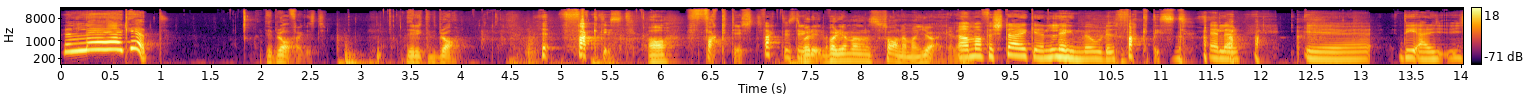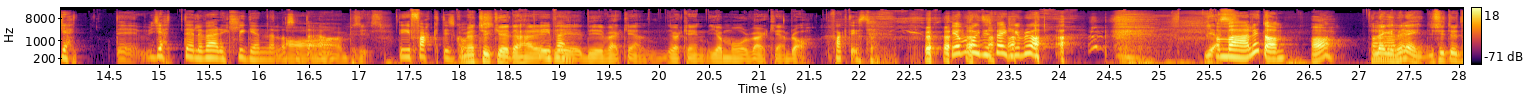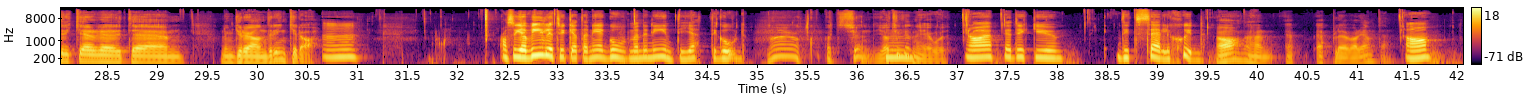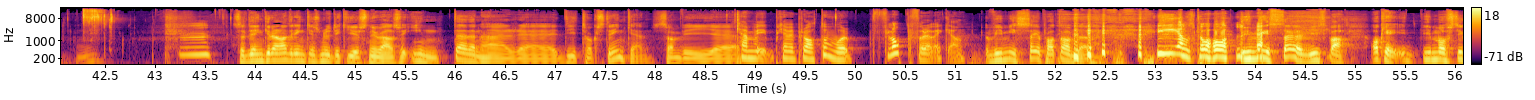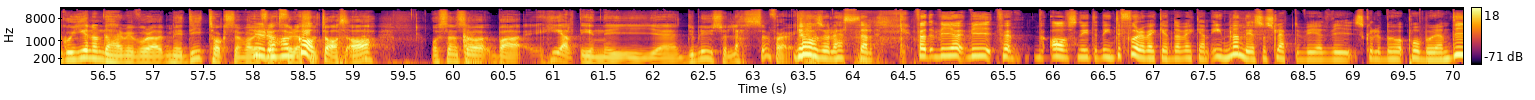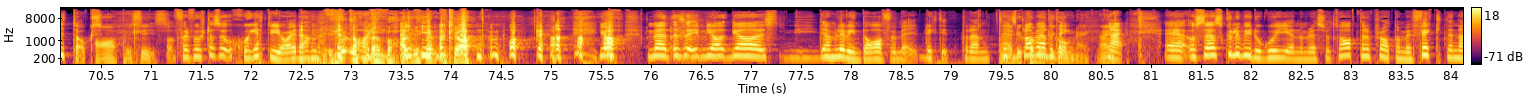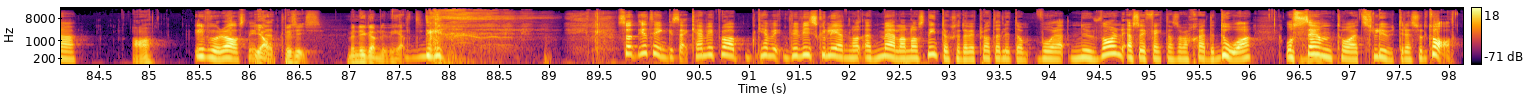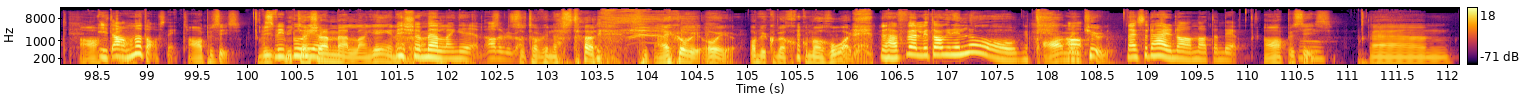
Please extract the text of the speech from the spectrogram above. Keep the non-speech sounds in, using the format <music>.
Hur är läget? Det är bra faktiskt. Det är riktigt bra. Faktiskt. Ja, faktiskt. Faktiskt Var det, riktigt. var det man sa när man ljög eller? Ja, man förstärker en lögn med ordet faktiskt. Eller eh, det är jätte, jätte eller verkligen eller något sånt där. Ja. precis. Det är faktiskt gott. Men jag tycker det här Det är, är det, ver- det är verkligen, det är verkligen, jag mår verkligen bra. Faktiskt. Jag mår faktiskt verkligen bra. <laughs> Yes. Vad härligt då. Ja, hur är Vad läget med dig? Du sitter och dricker eh, lite, eh, någon grön drink idag. Mm. Alltså jag vill ju tycka att den är god, men den är inte jättegod. Nej, vad synd. Jag tycker Mm. den är god. Ja, jag dricker ju ditt cellskydd. Ja, den här äpp- äpplevarianten. Ja. Mm. Så den gröna drinken som du dricker just nu är alltså inte den här eh, detox-drinken som vi... Eh, Kan, vi, kan vi prata om vår flopp förra veckan? vi missade ju att prata om den. <laughs> Helt och hållet! Vi missade vi bara, okej, vi måste gå igenom det här med, våra, med detoxen, vad vi Hur det fått för har resultat. Ja. Och sen så bara helt inne i... Du blev ju så ledsen förra veckan. Jag var så ledsen. För att vi, vi, för avsnittet, inte förra veckan utan veckan innan det så släppte vi att vi skulle påbörja en detox. Ja, precis. Och För det första så sket ju jag i den <laughs> ett tag. Eller jag glömde bort den. Jag, men alltså, jag, jag, den blev inte av för mig riktigt på den Nej, tidsplan vi hade tänkt. Nej. Nej. Eh, och sen skulle vi då gå igenom resultaten och prata om effekterna Ja, i förra ja, avsnittet. precis. Men det glömde vi helt. <laughs> Så jag tänker så här, kan vi prata, kan vi, för vi skulle egentligen ha ett mellanavsnitt också där vi pratade lite om våra nuvarande, alltså effekterna som skedde då och sen ta ett slutresultat Ja, i ett ja. annat avsnitt. Ja, precis. Vi, Så vi vi, börjar- kan köra mellangrejen Vi här kör då. mellangrejen, ja det blir bra. Så tar vi nästa. <laughs> Här kommer vi, oj, om vi kommer komma ihåg det. Den här följetongen är lång. Ja, men Ja. kul. Nej, så det här är något annat än det. Ja, precis. Ehm,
